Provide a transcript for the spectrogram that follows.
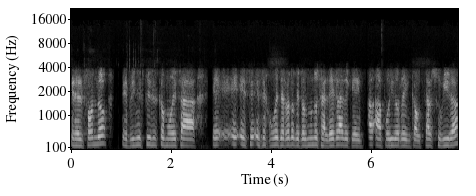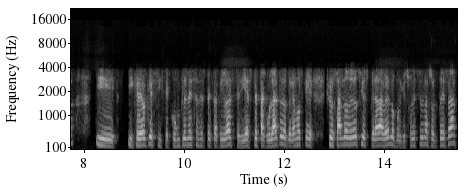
en el fondo eh, Britney Spears es como esa eh, eh, ese, ese juguete roto que todo el mundo se alegra de que ha, ha podido reencauzar su vida y, y creo que si se cumplen esas expectativas sería espectacular, pero tenemos que cruzar los dedos y esperar a verlo, porque suele ser una sorpresa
